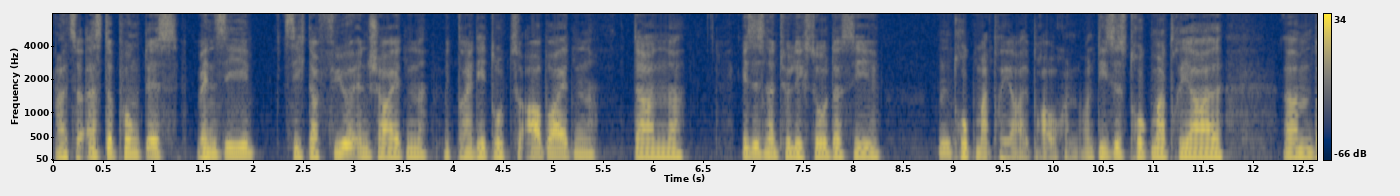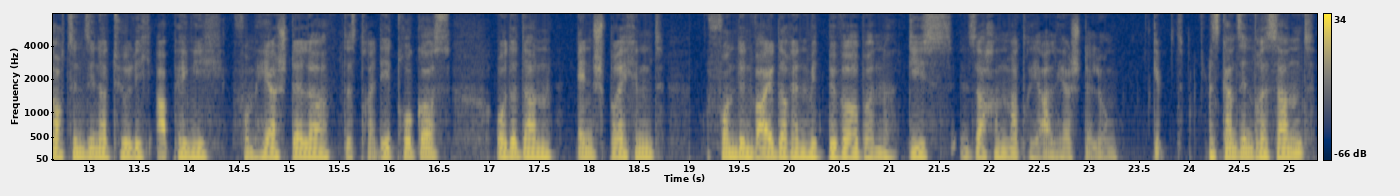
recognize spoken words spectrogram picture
Also erster Punkt ist, wenn Sie sich dafür entscheiden, mit 3D-Druck zu arbeiten, dann ist es natürlich so, dass Sie ein Druckmaterial brauchen. Und dieses Druckmaterial, ähm, dort sind Sie natürlich abhängig vom Hersteller des 3D-Druckers oder dann entsprechend von den weiteren Mitbewerbern, die es in Sachen Materialherstellung gibt. Es ist ganz interessant,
